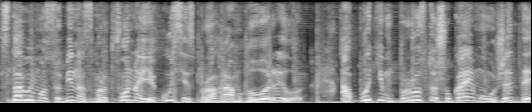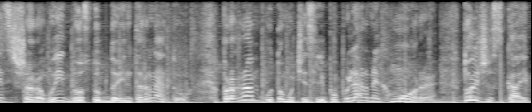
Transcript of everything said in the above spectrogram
Ставимо собі на смартфона якусь із програм говорилок, а потім просто шукаємо уже десь шаровий доступ до інтернету. Програм, у тому числі популярних, море, той же Skype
